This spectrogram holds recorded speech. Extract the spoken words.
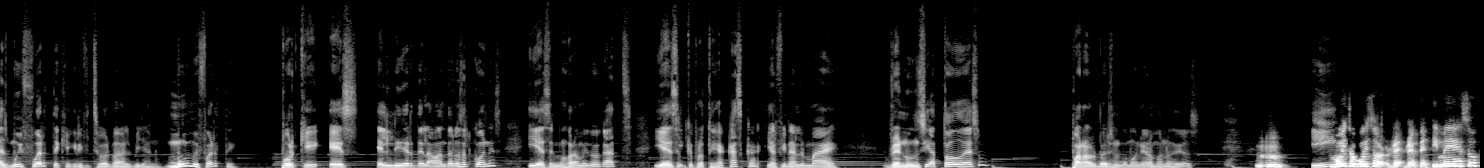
es muy fuerte que Griffith se vuelva el villano. Muy, muy fuerte. Porque es el líder de la banda de los halcones y es el mejor amigo de Gats y es el que protege a Casca. Y al final el Mae renuncia a todo eso para volverse un demonio a la mano de Dios. y... Moiso, Moiso, repetime eso.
